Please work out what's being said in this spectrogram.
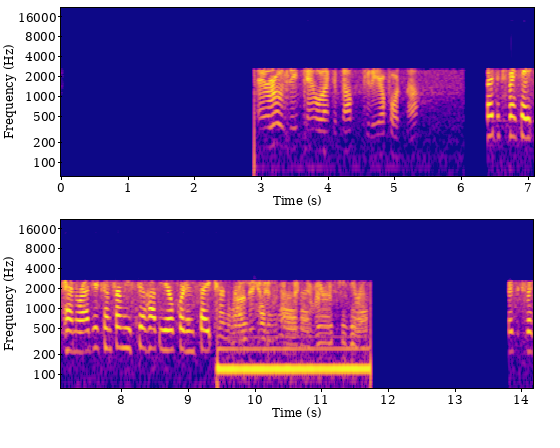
810. And Rose 810 would like to come to the airport now. Rose Express 810, roger. Confirm you still have the airport in sight. Turn right, Express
